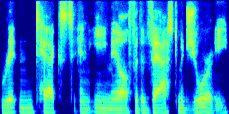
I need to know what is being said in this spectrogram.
written text and email for the vast majority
